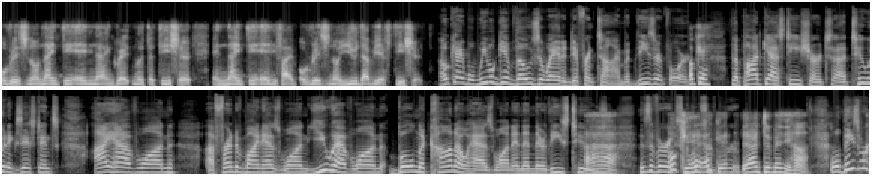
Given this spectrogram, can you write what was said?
original 1989 Great Muta T-shirt and 1985 original UWF T-shirt. Okay, well, we will give those away at a different time, but these are for Okay. the podcast T-shirts. Uh, two in existence. I have one. A friend of mine has one. You have one. Bull Nakano has one, and then there are these two. Ah. this is a very Okay, okay. group. There aren't too many, huh? Well, these were.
